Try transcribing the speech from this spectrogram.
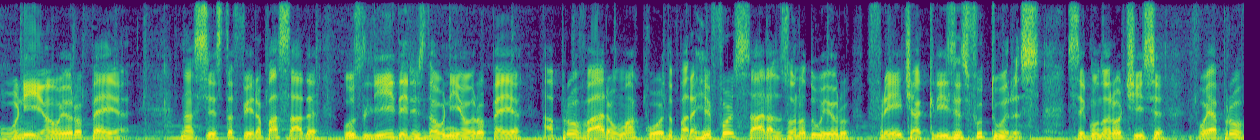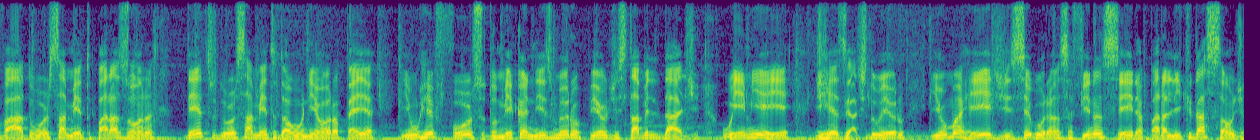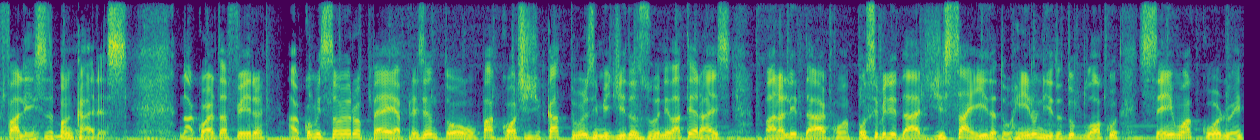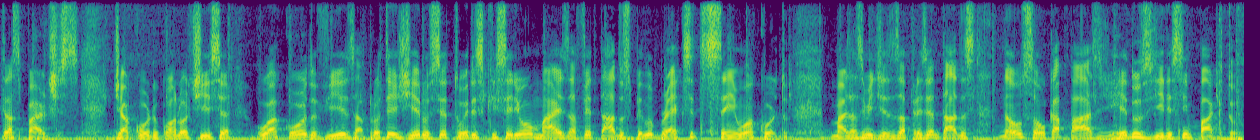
União Europeia. Na sexta-feira passada, os líderes da União Europeia aprovaram um acordo para reforçar a zona do euro frente a crises futuras. Segundo a notícia, foi aprovado um orçamento para a zona dentro do orçamento da União Europeia e um reforço do Mecanismo Europeu de Estabilidade, o MEE, de resgate do euro e uma rede de segurança financeira para liquidação de falências bancárias. Na quarta-feira, a Comissão Europeia apresentou um pacote de 14 medidas unilaterais para lidar com a possibilidade de saída do Reino Unido do bloco sem um acordo entre as partes. De acordo com a notícia, o acordo visa proteger os setores que seriam mais afetados pelo Brexit Brexit sem um acordo, mas as medidas apresentadas não são capazes de reduzir esse impacto.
